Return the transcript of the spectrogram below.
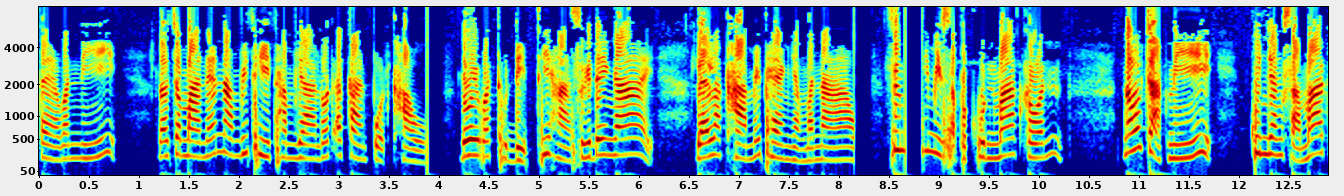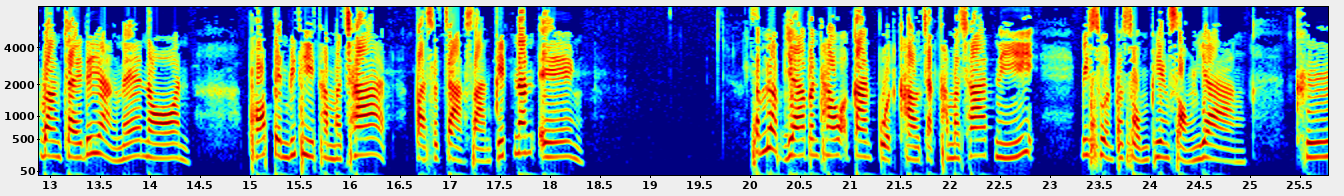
แต่วันนี้เราจะมาแนะนำวิธีทำยาลดอาการปวดเข่าด้วยวัตถุดิบที่หาซื้อได้ง่าย และราคาไม่แพงอย่างมะนาว มีสรรพคุณมากล้น นอกจากนี้คุณยังสามารถวางใจได้อย่างแน่นอน เพราะเป็นวิธีธรรมชาติปราศจากสารพิษนั่นเองสำหรับยาบรรเทาอาการปวดเข่าจากธรรมชาตินี้ มีส่วนผสมเพียงสองอย่าง คือ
